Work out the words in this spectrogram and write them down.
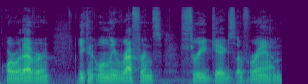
or whatever. You can only reference three gigs of RAM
